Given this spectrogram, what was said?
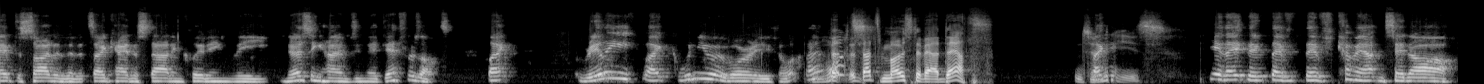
have decided that it's okay to start including the nursing homes in their death results. Like, really? Like, wouldn't you have already thought that? What? that- that's most of our deaths. Jeez. Yeah, they, they, they've they've come out and said, "Oh,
